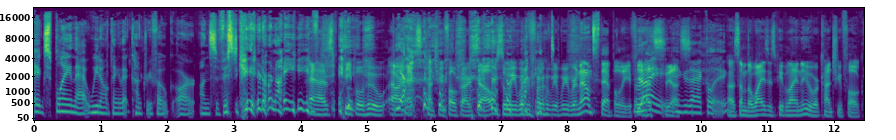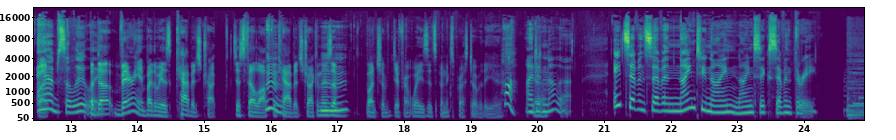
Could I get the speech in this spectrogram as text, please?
explain that we don't think that country folk are unsophisticated or naive. As people who are Yeah. ex-country folk ourselves, we would we, we renounce that belief. Yes, right, yes. exactly. Uh, some of the wisest people I knew were country folk. But, Absolutely. but the variant, by the way, is cabbage truck. Just fell off the cabbage truck, and there's a bunch of different ways it's been expressed over the years. huh, I didn't know that. 877 929 9673.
